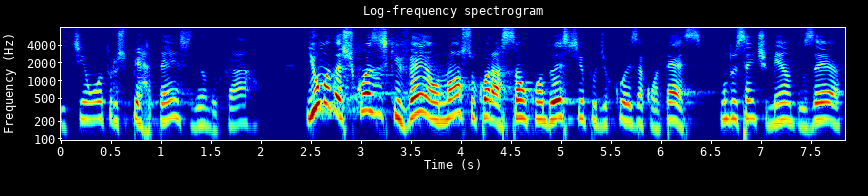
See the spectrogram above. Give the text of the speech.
e tinham outros pertences dentro do carro. E uma das coisas que vem ao nosso coração quando esse tipo de coisa acontece, um dos sentimentos é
